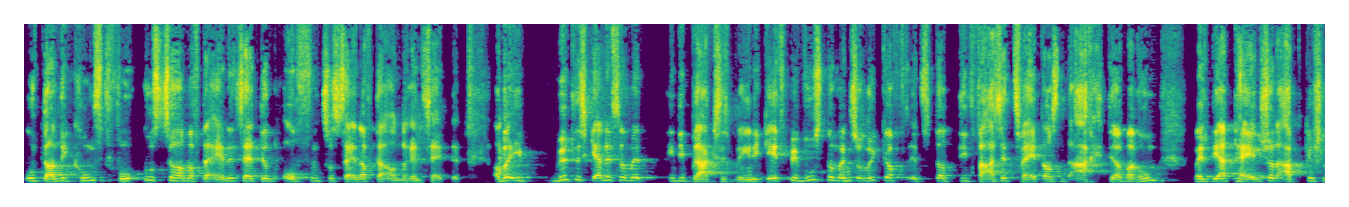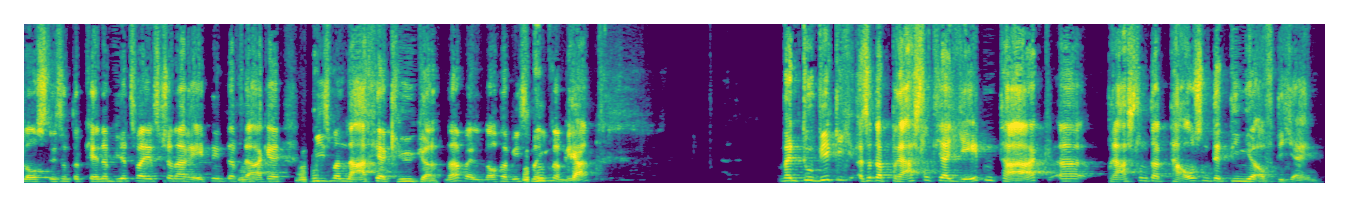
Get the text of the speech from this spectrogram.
Und dann die Kunst, Fokus zu haben auf der einen Seite und offen zu sein auf der anderen Seite. Aber ich würde es gerne jetzt nochmal in die Praxis bringen. Ich gehe jetzt bewusst nochmal zurück auf jetzt die Phase 2008. Ja, warum? Weil der Teil schon abgeschlossen ist und da können wir zwar jetzt schon auch reden in der Frage, mhm. wie ist man nachher klüger, ne? weil nachher wissen wir mhm. immer mehr. Wenn du wirklich, also da prasselt ja jeden Tag äh, prasseln da tausende Dinge auf dich ein.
